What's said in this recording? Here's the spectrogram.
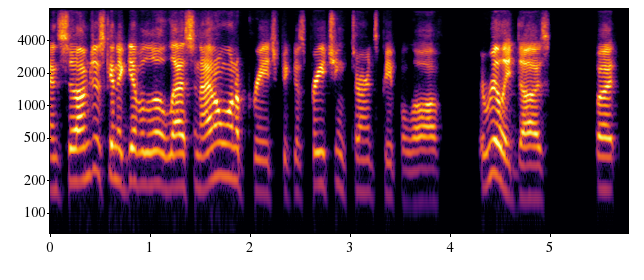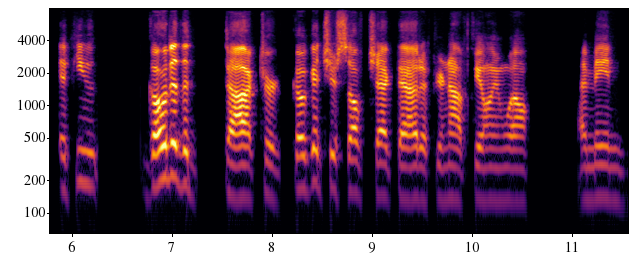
And so I'm just going to give a little lesson. I don't want to preach because preaching turns people off. It really does. But if you go to the doctor, go get yourself checked out if you're not feeling well. I mean,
